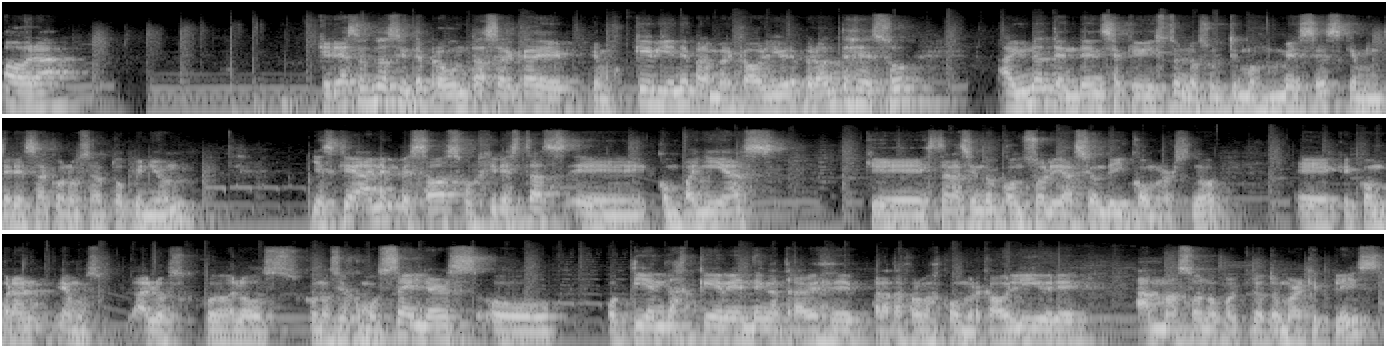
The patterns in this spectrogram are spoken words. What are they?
Ahora, quería hacer una siguiente pregunta acerca de qué viene para Mercado Libre, pero antes de eso, hay una tendencia que he visto en los últimos meses que me interesa conocer tu opinión, y es que han empezado a surgir estas eh, compañías que están haciendo consolidación de e-commerce, ¿no? Eh, que compran, digamos, a los, los conocidos como sellers o, tiendas que venden a través de plataformas como Mercado Libre, Amazon o cualquier otro marketplace.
